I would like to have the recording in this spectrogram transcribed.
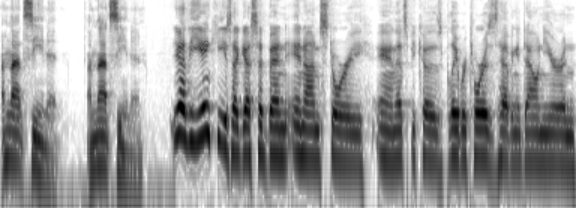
I'm not seeing it. I'm not seeing it. Yeah, the Yankees, I guess, have been in on Story, and that's because Gleyber Torres is having a down year, and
